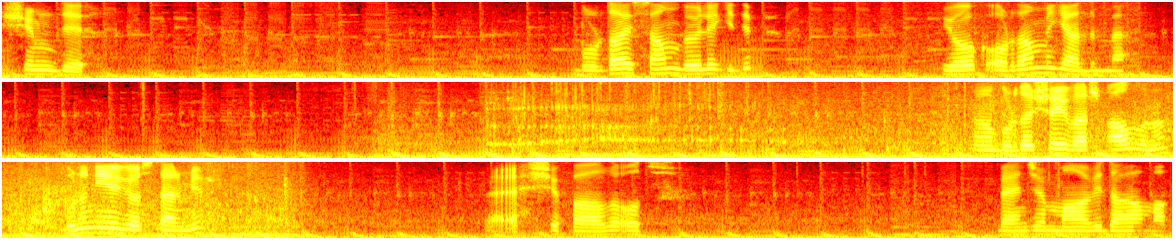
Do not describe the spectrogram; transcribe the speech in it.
Şimdi buradaysam böyle gidip yok oradan mı geldim ben? Ha, burada şey var. Al bunu. Bunu niye göstermiyor? Eh, şifalı ot. Bence mavi daha makul.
